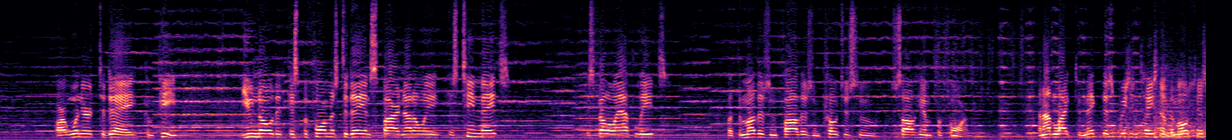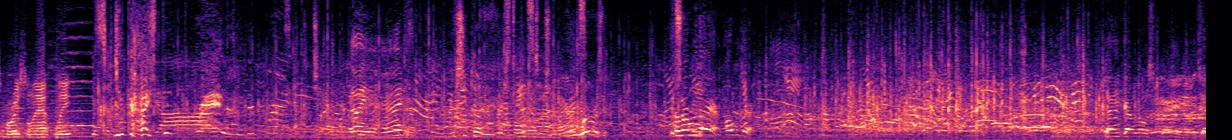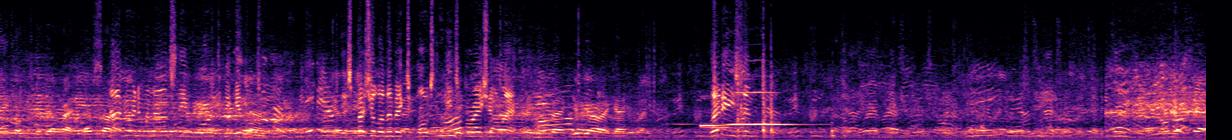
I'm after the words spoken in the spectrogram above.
our winner today compete, you know that his performance today inspired not only his teammates, his fellow athletes, but the mothers and fathers and coaches who saw him perform. And I'd like to make this presentation of the most inspirational athlete You guys did great. You did great. Yeah, you heard? We should go to the first aid station. Where is it? Where is it? It's over there. Over there. Yeah, he got a little sprain on his ankle. He's gonna be all right. Left side. Now side. going to announce the award to be given to the Special Olympics Most Inspirational Athlete. Come on back. You'll be all right, guy. Ladies and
